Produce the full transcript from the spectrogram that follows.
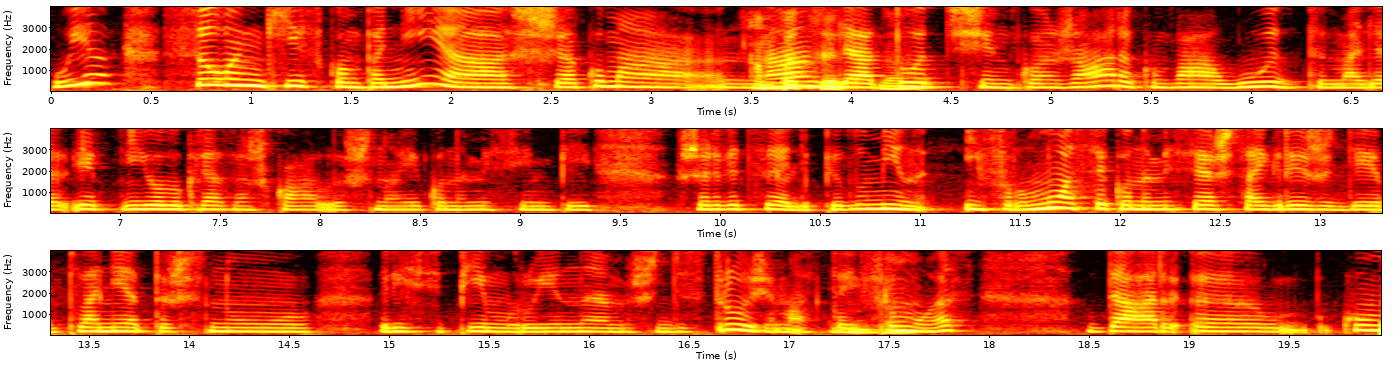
huia, s-a închis compania și acum în Am pățit, Anglia da. tot și înconjoară, cumva aud, mai ales, eu lucrez în școală și noi economisim pe șervețele, pe lumină. E frumos economisești, să ai grijă de planetă și să nu risipim, ruinăm și distrugem, asta e frumos. Dar uh, cum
